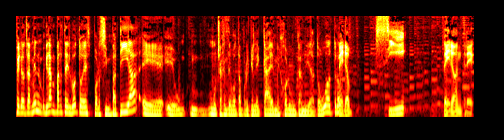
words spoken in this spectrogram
Pero también gran parte del voto es por simpatía. eh, mucha gente vota porque le cae mejor un candidato u otro. pero sí, pero entre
